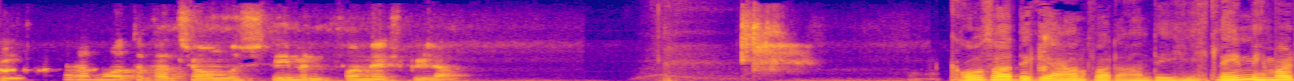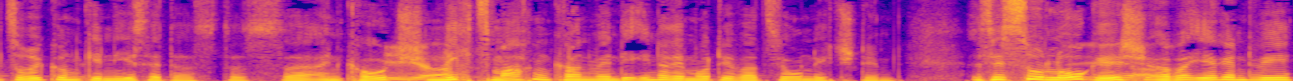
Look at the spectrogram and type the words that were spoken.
die innere Motivation muss stimmen von den Spielern. Großartige Antwort, Andi. Ich lehne mich mal zurück und genieße das, dass äh, ein Coach ja. nichts machen kann, wenn die innere Motivation nicht stimmt. Es ist so logisch, ja, ja. aber irgendwie,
